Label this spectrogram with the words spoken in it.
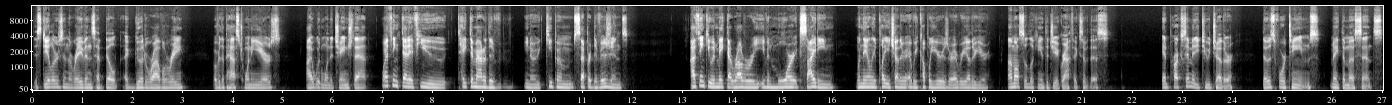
The Steelers and the Ravens have built a good rivalry over the past 20 years. I wouldn't want to change that. Well, I think that if you take them out of the, you know, keep them separate divisions, I think it would make that rivalry even more exciting when they only play each other every couple years or every other year. I'm also looking at the geographics of this. In proximity to each other, those four teams make the most sense.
